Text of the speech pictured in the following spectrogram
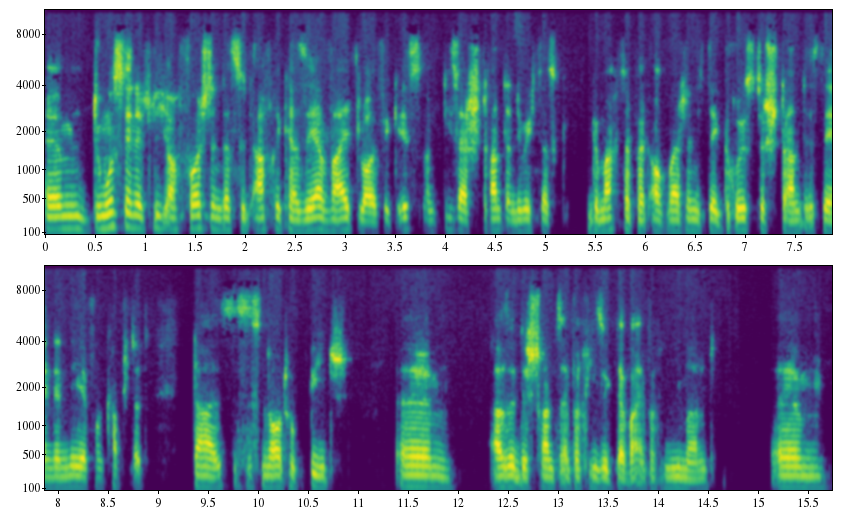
Ähm, du musst dir natürlich auch vorstellen, dass Südafrika sehr weitläufig ist und dieser Strand, an dem ich das gemacht habe, halt auch wahrscheinlich der größte Strand ist, der in der Nähe von Kapstadt da ist. Das ist Nordhook Beach. Ähm, also der Strand ist einfach riesig, da war einfach niemand. Ähm,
